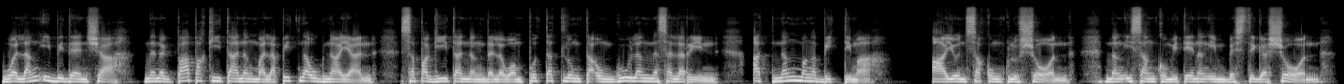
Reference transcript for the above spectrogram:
walang ebidensya na nagpapakita ng malapit na ugnayan sa pagitan ng 23 taong gulang na salarin at ng mga biktima. Ayon sa konklusyon ng isang komite ng investigasyon,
